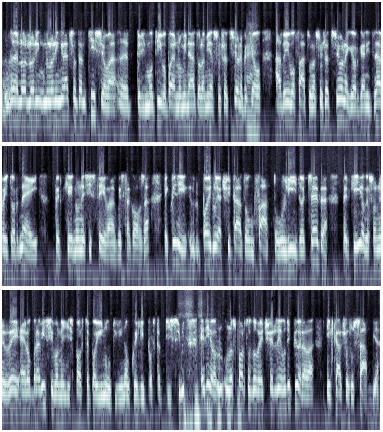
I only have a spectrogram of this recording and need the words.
lo, lo ring- lo ringrazio tantissimo, ma eh, per il motivo poi ha nominato la mia associazione perché Eh. io avevo fatto un'associazione che organizzava i tornei perché non esisteva questa cosa e quindi eh, poi lui ha citato un fatto, un lido eccetera perché io che sono il re ero bravissimo negli sport poi inutili, non quelli importantissimi ed io lo sport dove eccellevo di più era la- il calcio su sabbia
